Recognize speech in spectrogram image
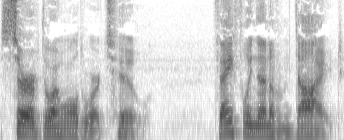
serve during World War II Thankfully, none of them died.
